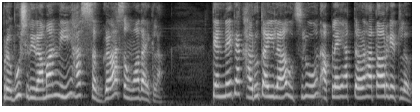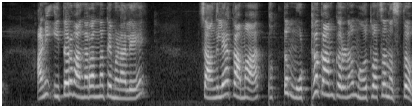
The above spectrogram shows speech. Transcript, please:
प्रभू श्रीरामांनी हा सगळा संवाद ऐकला. त्यांनी त्या खारुताईला उचलून आपल्या ह्या तळहातावर घेतलं. आणि इतर वानरांना ते म्हणाले चांगल्या कामात फक्त मोठं काम करणं महत्त्वाचं नसतं.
